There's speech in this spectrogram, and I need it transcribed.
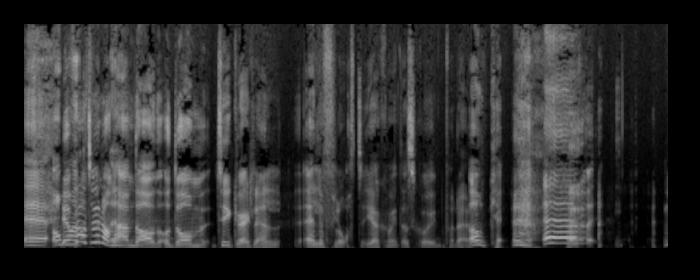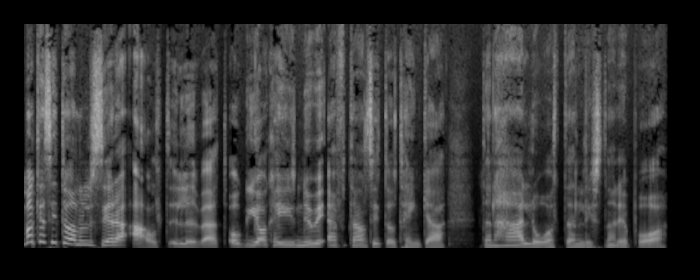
eh, om Jag pratade med någon häromdagen och de tycker verkligen, eller förlåt, jag kommer inte ens gå in på det här. Okej. Eh, man kan sitta och analysera allt i livet och jag kan ju nu i efterhand sitta och tänka den här låten lyssnade jag på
